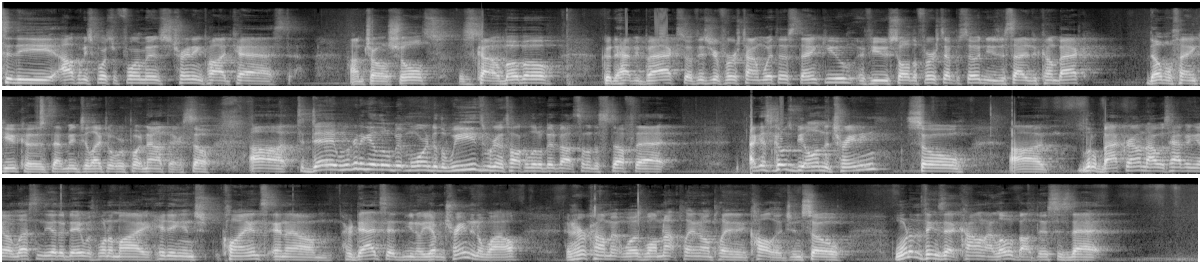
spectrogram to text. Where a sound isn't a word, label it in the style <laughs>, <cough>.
to the Alchemy Sports Performance Training Podcast. I'm Charles Schultz. This is Kyle Bobo. Good to have you back. So, if this is your first time with us, thank you. If you saw the first episode and you decided to come back, double thank you because that means you liked what we're putting out there. So, uh, today we're going to get a little bit more into the weeds. We're going to talk a little bit about some of the stuff that I guess goes beyond the training. So, uh, little background I was having a lesson the other day with one of my hitting clients, and um, her dad said, You know, you haven't trained in a while. And her comment was, Well, I'm not planning on playing in college. And so, one of the things that Kyle and I love about this is that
